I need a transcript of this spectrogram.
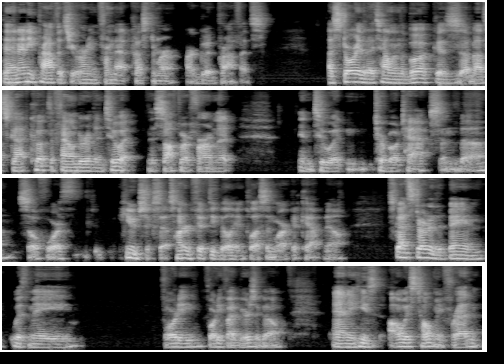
then any profits you're earning from that customer are good profits. A story that I tell in the book is about Scott Cook, the founder of Intuit, the software firm that Intuit and TurboTax and uh, so forth. Huge success, 150 billion plus in market cap now. Scott started at Bain with me 40, 45 years ago. And he's always told me, Fred,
